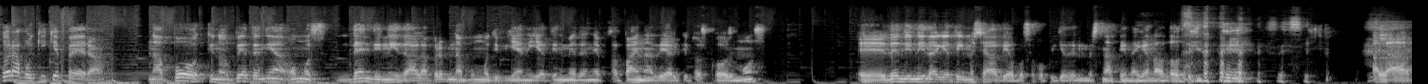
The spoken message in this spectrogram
Τώρα από εκεί και πέρα, να πω την οποία ταινία όμως δεν την είδα, αλλά πρέπει να πούμε ότι βγαίνει γιατί είναι μια ταινία που θα πάει να δει αρκετός κόσμος. Ε, δεν την είδα γιατί είμαι σε άδεια, όπως έχω πει και δεν είμαι στην Αθήνα για να δω την. Αλλά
